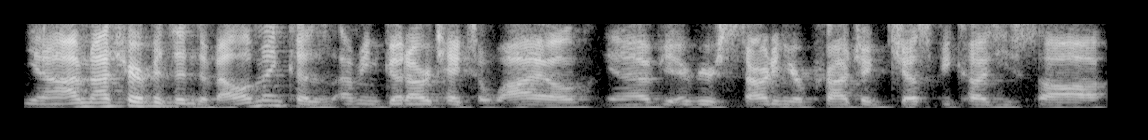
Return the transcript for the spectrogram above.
you know, I'm not sure if it's in development because I mean, good art takes a while. You know, if, if you're starting your project just because you saw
